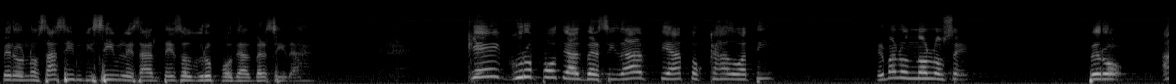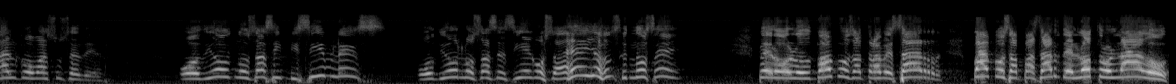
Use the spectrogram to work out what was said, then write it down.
Pero nos hace invisibles ante esos grupos de adversidad. ¿Qué grupo de adversidad te ha tocado a ti? Hermanos, no lo sé. Pero algo va a suceder. O Dios nos hace invisibles, o Dios los hace ciegos a ellos, no sé pero los vamos a atravesar. Vamos a pasar del otro lado.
